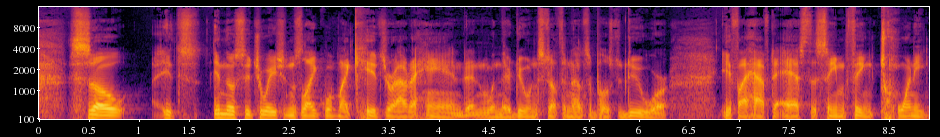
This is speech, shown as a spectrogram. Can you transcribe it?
so it's in those situations like when my kids are out of hand and when they're doing stuff they're not supposed to do, or if I have to ask the same thing 20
